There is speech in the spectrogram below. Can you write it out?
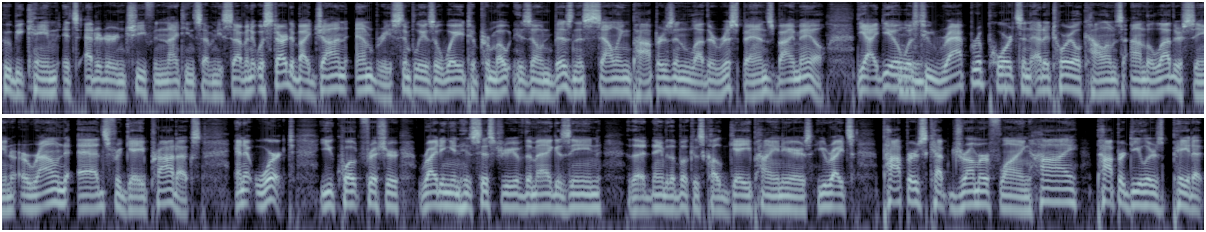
who became its editor in chief in 1977, it was started by John Embry simply as a way to promote his own business, selling poppers and leather wristbands by mail. The idea mm-hmm. was to wrap reports and editorial columns on the leather scene around ads for gay products, and it worked worked. You quote Fritscher writing in his history of the magazine. The name of the book is called Gay Pioneers. He writes Poppers kept drummer flying high. Popper dealers paid a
